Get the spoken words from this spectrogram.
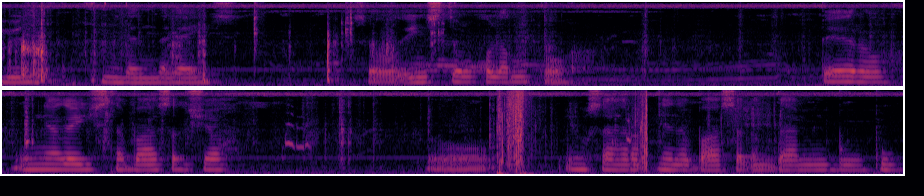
Yun. Ang ganda guys. So, install ko lang to. Pero, yun nga guys, nabasag siya. So, yung sa harap niya nabasag, ang daming bubog.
